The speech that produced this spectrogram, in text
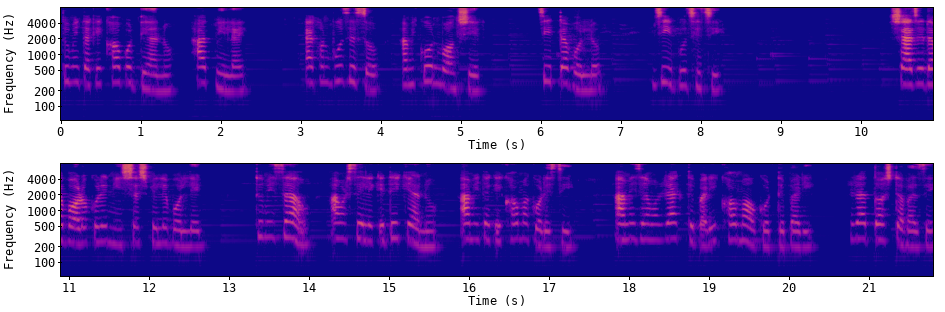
তুমি তাকে খবর দিয়ে আনো, হাত মিলাই। এখন বুঝেছ আমি কোন বংশের? চিটটা বলল, জি, বুঝেছি। সাজেদা বড় করে নিঃশ্বাস ফেলে বললেন, তুমি যাও, আমার ছেলেকে ডেকে আনো। আমি তাকে ক্ষমা করেছি। আমি যেমন রাখতে পারি, ক্ষমাও করতে পারি। রাত দশটা বাজে।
